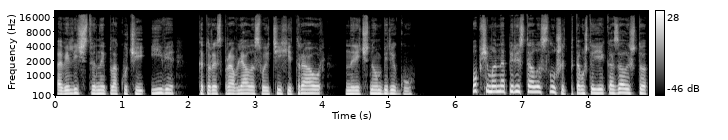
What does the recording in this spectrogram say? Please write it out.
о величественной плакучей иве, которая справляла свой тихий траур на речном берегу. В общем, она перестала слушать, потому что ей казалось, что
